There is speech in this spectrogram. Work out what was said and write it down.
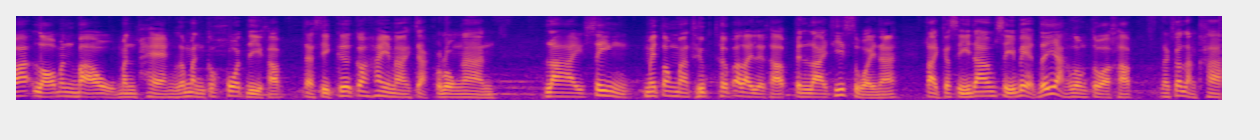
ว่าล้อมันเบา มันแพงแล้วมันก็โคตรดีครับ แต่สติกเกอร์ก็ให้มาจากโรงงาน ลายซิ่งไม่ต้องมาทึบเทิบอะไรเลยครับ เป็นลายที่สวยนะ ตัดกับสีดำสีเบจได้อย่างลงตัวครับ แล้วก็หลังคา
